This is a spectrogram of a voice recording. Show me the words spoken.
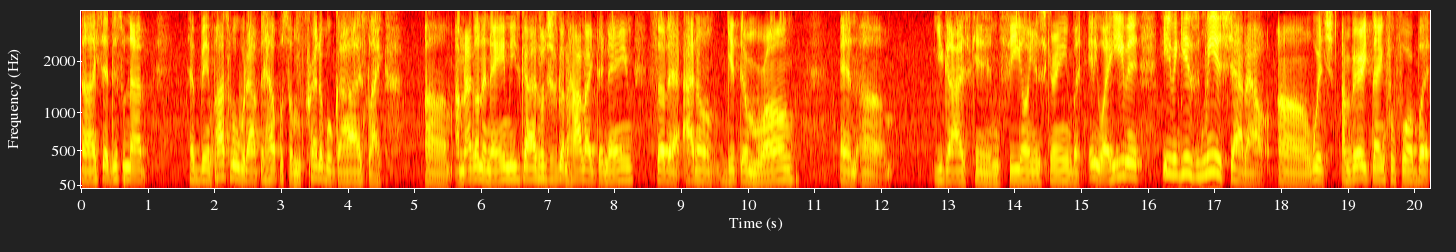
Uh, he said this would not have been possible without the help of some incredible guys like um, I'm not going to name these guys. We're just going to highlight their name so that I don't get them wrong. And um, you guys can see on your screen. But anyway, he even he even gives me a shout out, um, which I'm very thankful for. But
